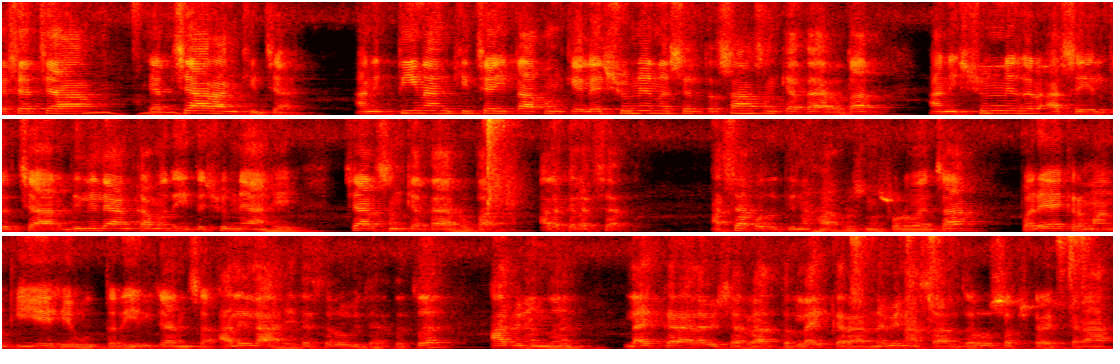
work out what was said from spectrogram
कशाच्या? या चार अंकीच्या. आणि तीन अंकीच्या इथं आपण केले शून्य नसेल तर सहा संख्या तयार होतात. आणि शून्य जर असेल तर चार दिलेल्या अंकामध्ये इथं शून्य आहे. चार संख्या तयार होतात. आलं का लक्षात? अशा पद्धतीनं हा प्रश्न सोडवायचा. पर्याय क्रमांक ये हे उत्तर येईल. ज्यांचं आलेलं आहे त्या सर्व विद्यार्थ्याचं अभिनंदन. लाईक करायला विसरला तर लाईक करा. नवीन असाल जरूर सबस्क्राईब करा.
